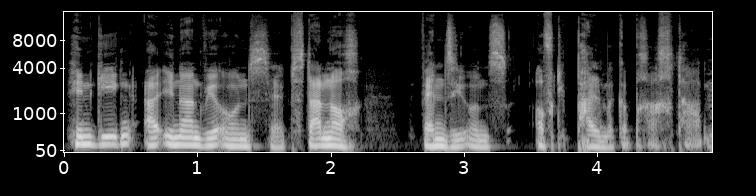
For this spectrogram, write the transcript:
hingegen erinnern wir uns selbst dann noch, wenn sie uns auf die Palme gebracht haben.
